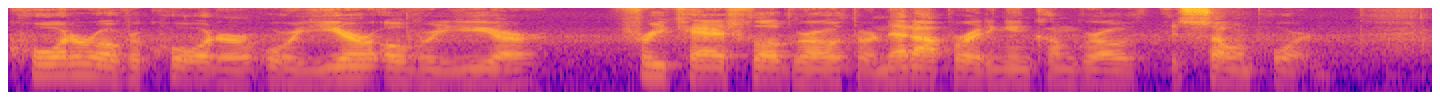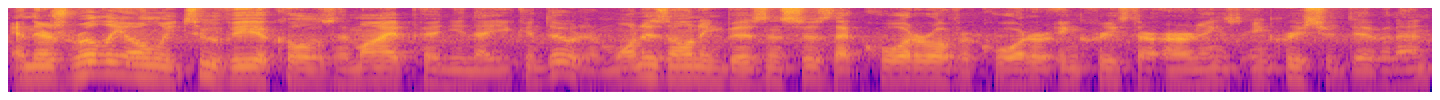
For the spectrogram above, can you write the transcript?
quarter over quarter or year over year free cash flow growth or net operating income growth is so important. And there's really only two vehicles, in my opinion, that you can do it in. One is owning businesses that quarter over quarter increase their earnings, increase your dividend.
